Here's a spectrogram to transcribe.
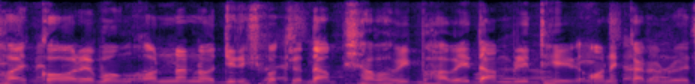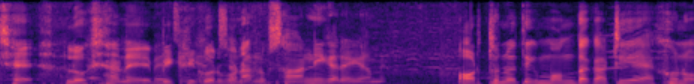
হয় কর এবং অন্যান্য জিনিসপত্রের দাম স্বাভাবিকভাবেই দাম বৃদ্ধির অনেক কারণ রয়েছে লোকসানে বিক্রি করব না অর্থনৈতিক মন্দা কাটিয়ে এখনও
